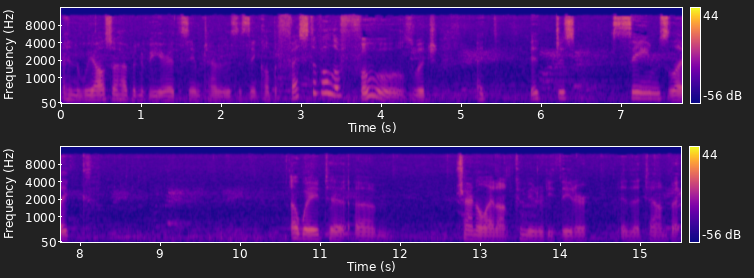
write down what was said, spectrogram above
And we also happen to be here at the same time. There's this thing called the Festival of Fools, which I, it just seems like a way to um, shine a light on community theater in the town, but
